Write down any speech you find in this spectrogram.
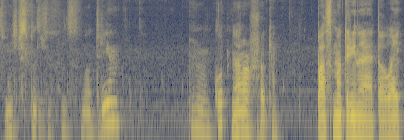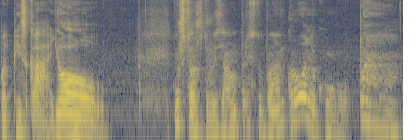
Смотри, смотри, смотри. Кот на шоке. Посмотри на это, лайк, подписка. Йоу! Ну что ж, друзья, мы приступаем к ролику. Бам!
